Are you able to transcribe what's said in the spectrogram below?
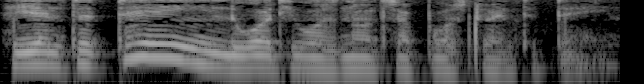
He entertained what he was not supposed to entertain.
